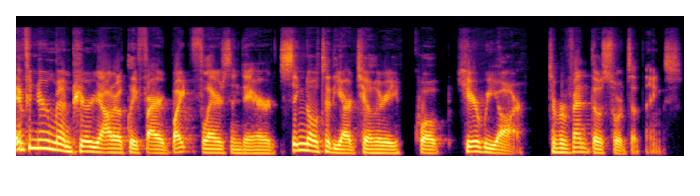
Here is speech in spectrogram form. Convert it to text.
Infantrymen periodically fired white flares in the air, signal to the artillery, quote, here we are, to prevent those sorts of things.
